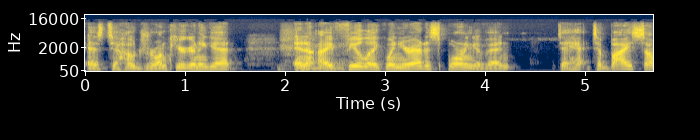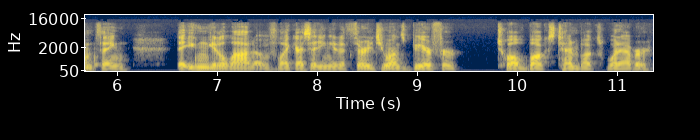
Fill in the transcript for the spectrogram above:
as to how drunk you're gonna get. And I feel like when you're at a sporting event, to ha- to buy something that you can get a lot of, like I said, you can get a 32 ounce beer for 12 bucks, 10 bucks, whatever.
